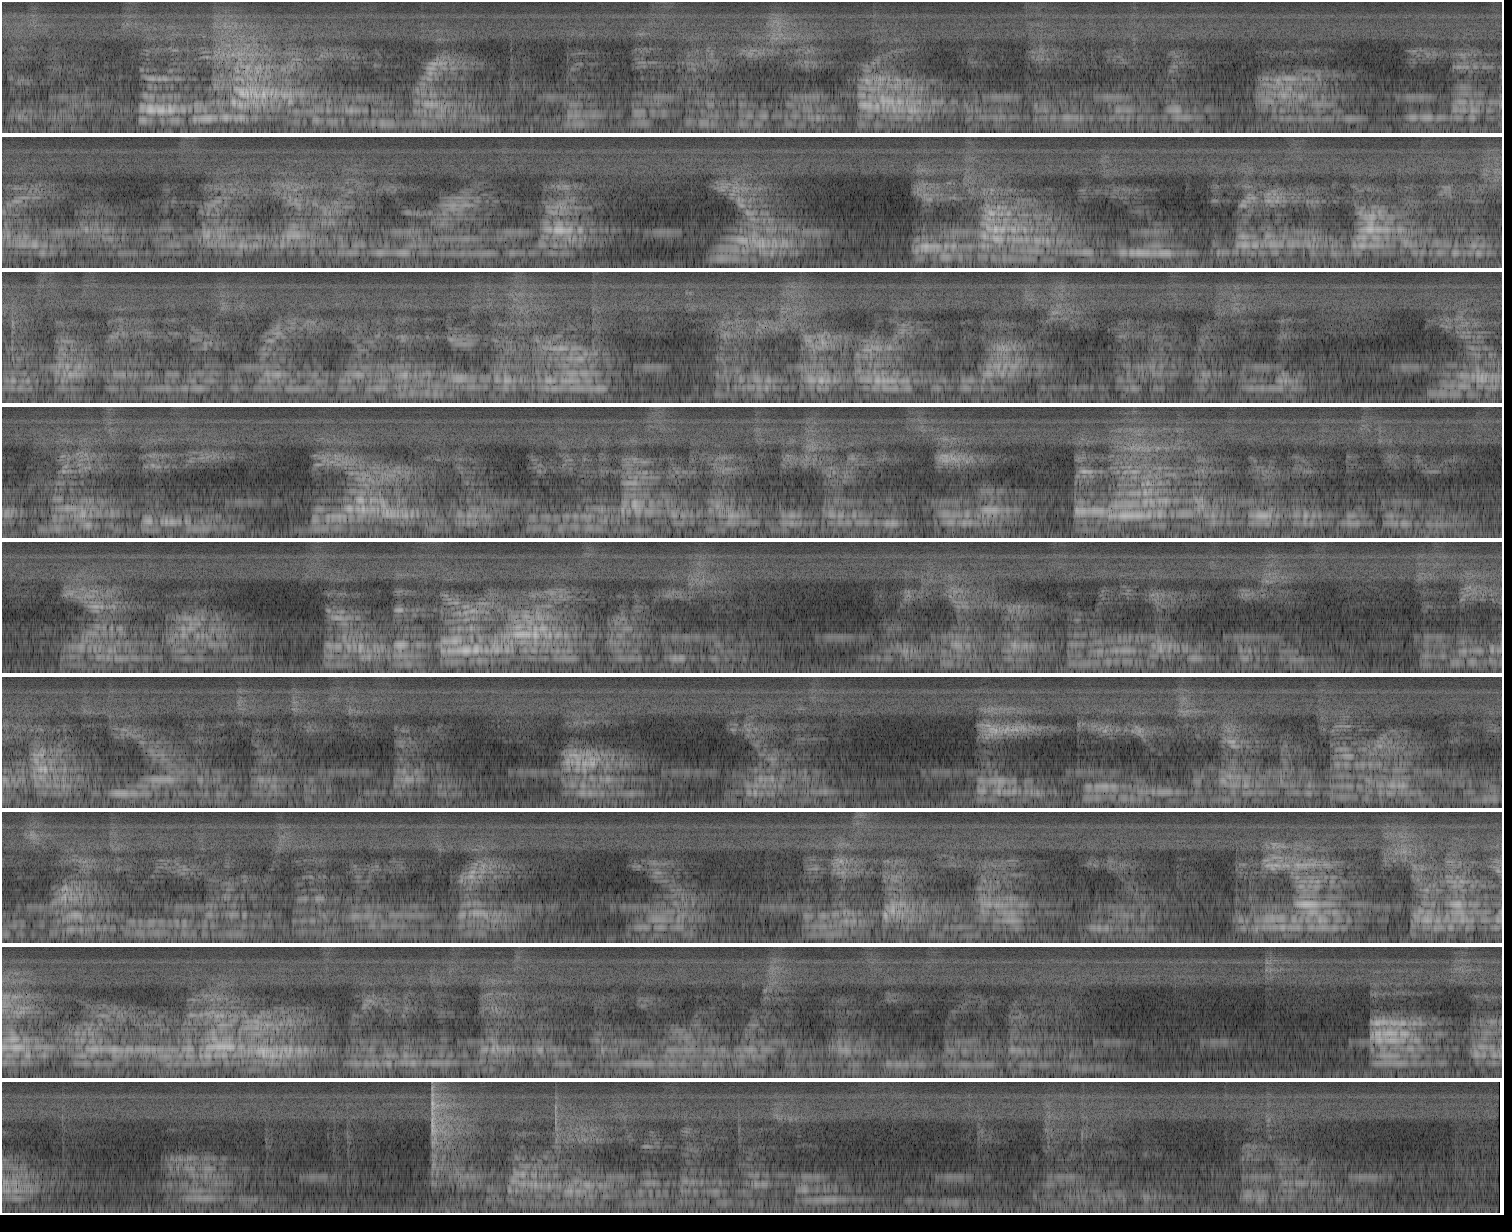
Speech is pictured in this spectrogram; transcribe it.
goes haywire. So the thing that I think is important with this kind of patient in Pearl and, and, and with um, the bedside um, SI and IMU RNs is that, you know, in the trauma room, we do, like I said, the doc does the initial assessment and the nurse is writing it down. And then the nurse does her own to kind of make sure it correlates with the doc so she can kind of ask questions. And, you know, when it's busy, they are, you know, they're doing the best they can to make sure everything's stable. But there are times there, there's missed injuries. And um, so the third eyes on a patient, you know, it can't hurt. So when you get these patients, just make it a habit to do your own head to toe. It takes two seconds. Um, you know, this, they gave you to him from the trauma room and he was fine, two liters, 100%. Everything was great, you know. They missed that he had, you know, it may not have shown up yet or, or whatever, or it might have been just missed that he had a pneumo and it worsened as he was laying in front of you. Um, so, um, that's about it. Do you guys have any questions? Great job.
